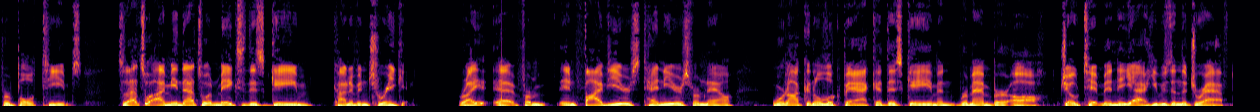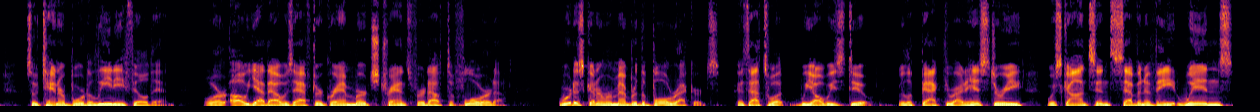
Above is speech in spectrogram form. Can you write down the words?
for both teams. So that's what I mean. That's what makes this game kind of intriguing, right? Uh, from in five years, ten years from now, we're not going to look back at this game and remember, oh, Joe Tippmann, yeah, he was in the draft, so Tanner Bortolini filled in. Or, oh, yeah, that was after Graham Mertz transferred out to Florida. We're just going to remember the bowl records because that's what we always do. We look back throughout history. Wisconsin, seven of eight wins,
